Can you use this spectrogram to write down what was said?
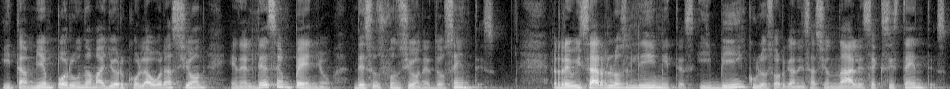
y también por una mayor colaboración en el desempeño de sus funciones docentes revisar los límites y vínculos organizacionales existentes.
